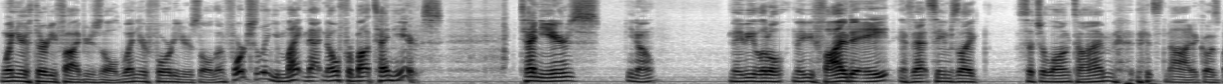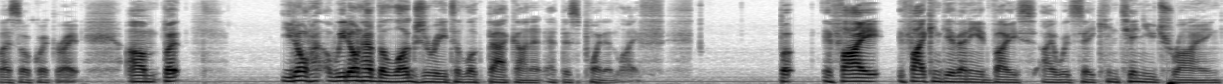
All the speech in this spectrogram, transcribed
when you're 35 years old, when you're 40 years old? Unfortunately, you might not know for about 10 years. 10 years, you know, maybe a little, maybe five to eight, if that seems like such a long time. It's not, it goes by so quick, right? Um, but you don't, we don't have the luxury to look back on it at this point in life. But if I if I can give any advice, I would say continue trying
